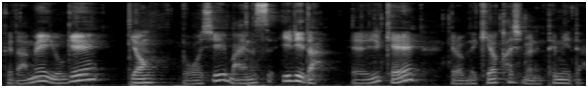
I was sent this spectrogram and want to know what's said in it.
그 다음에 요게 0 요것이 마이너스 1이다. 예, 이렇게 여러분들 기억하시면 됩니다.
